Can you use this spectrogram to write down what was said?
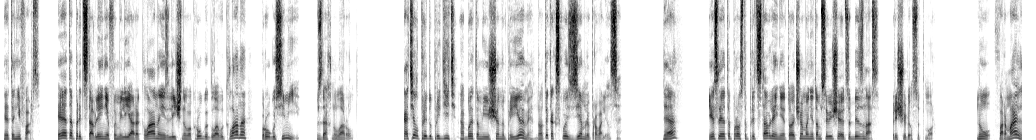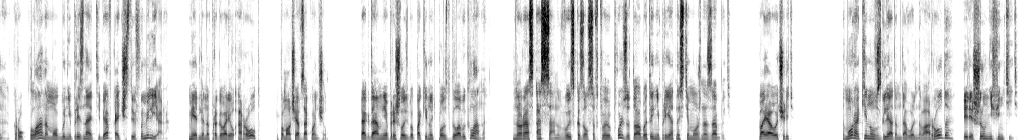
«Это не фарс. Это представление фамильяра клана из личного круга главы клана кругу семьи», — вздохнул Аролд. «Хотел предупредить об этом еще на приеме, но ты как сквозь землю провалился». «Да? Если это просто представление, то о чем они там совещаются без нас?» — прищурился Тмор. «Ну, формально, круг клана мог бы не признать тебя в качестве фамильяра», медленно проговорил Аролд и, помолчав, закончил. «Тогда мне пришлось бы покинуть пост главы клана. Но раз Асан высказался в твою пользу, то об этой неприятности можно забыть. Твоя очередь». Тмор окинул взглядом довольного Аролда и решил не финтить.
